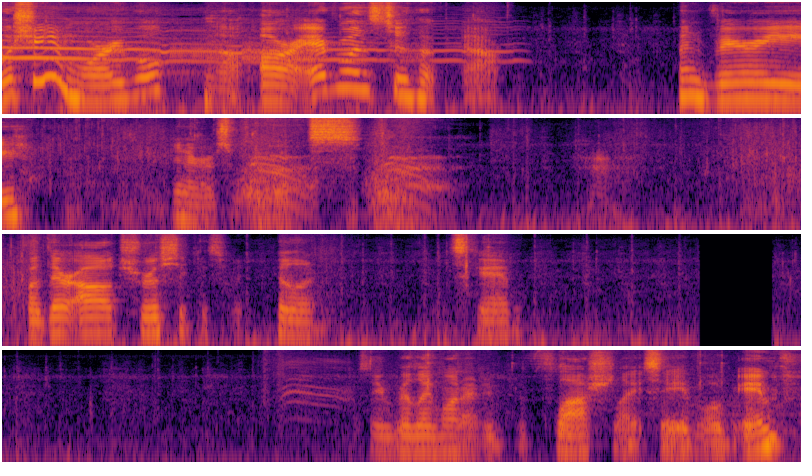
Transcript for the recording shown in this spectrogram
Was she immortal? No. Alright, everyone's too hooked now. Been very generous with hooks. But their altruistic has been killing this game. They really wanted the flashlight save all game.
